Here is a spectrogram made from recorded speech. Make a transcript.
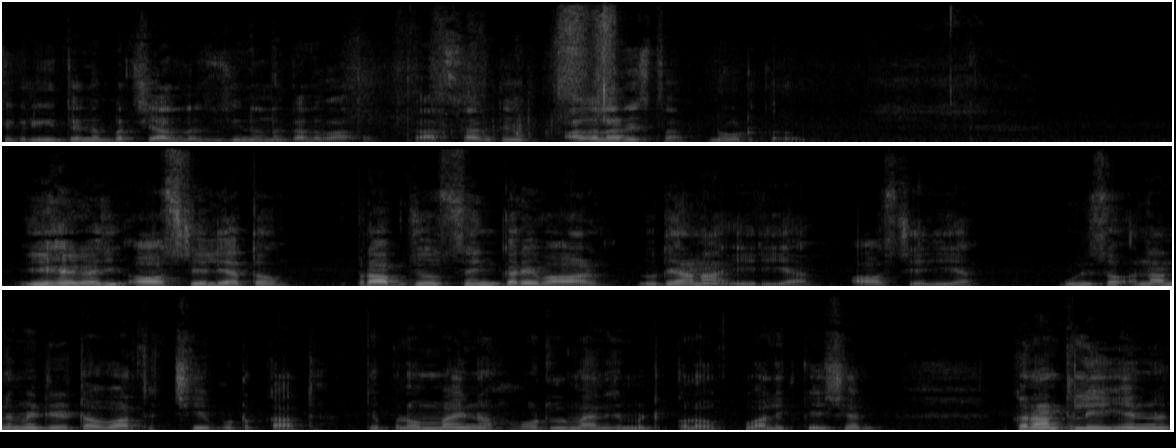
ਸਕਰੀਨ ਤੇ ਨੰਬਰ ਚੱਲਦਾ, ਤੁਸੀਂ ਇਹਨਾਂ ਨਾਲ ਗੱਲਬਾਤ ਕਰ ਸਕਦੇ ਹੋ। ਅਗਲਾ ਰਿਸ਼ਤਾ ਨੋਟ ਕਰੋ ਇਹ ਹੈਗਾ ਜੀ ਆਸਟ੍ਰੇਲੀਆ ਤੋਂ Prabhjot Singh Grewal, Ludhiana area Australia. 1999 date of birth 6 foot ਕੱਦ diploma in hotel management qualification currently in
